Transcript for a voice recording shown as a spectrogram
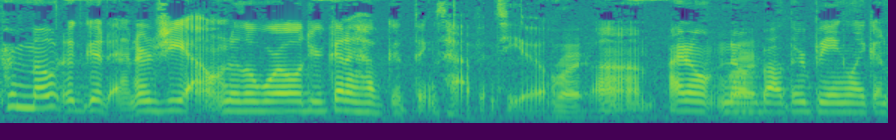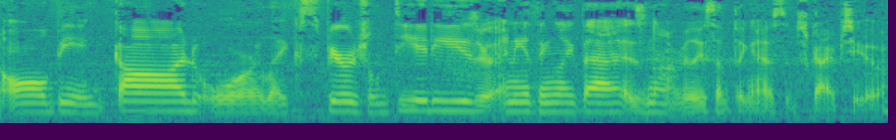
promote a good energy out into the world, you're gonna have good things happen to you. Right. Um, I don't know Right. about there being like an all-being God or like spiritual deities or anything like that. Is not really something I subscribe to.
